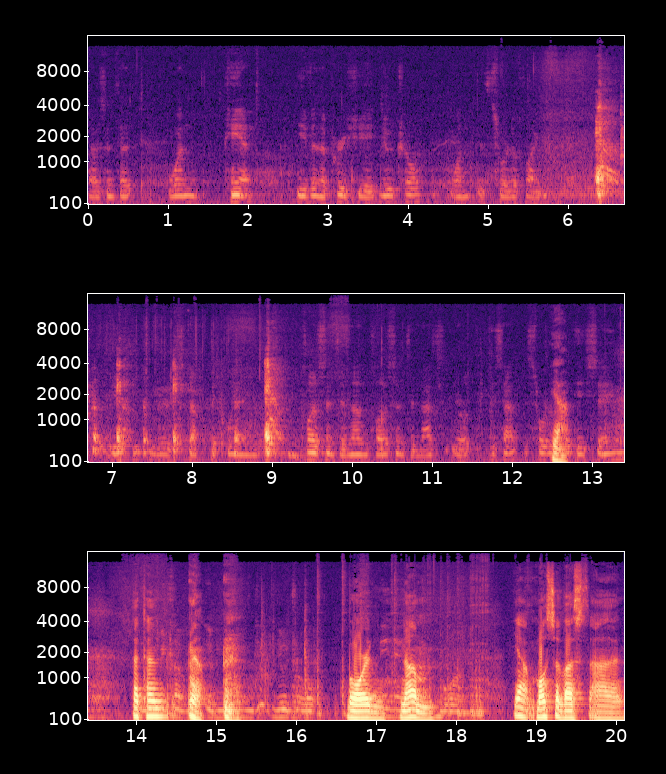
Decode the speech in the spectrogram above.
pleasant, that one can't even appreciate neutral? One, it's sort of like, you, you're stuck between pleasant and unpleasant, and that's, is that sort of Yeah. what he's saying? That You tend- yeah. immune, neutral, Bored, numb. bored. Yeah, most of us, uh,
